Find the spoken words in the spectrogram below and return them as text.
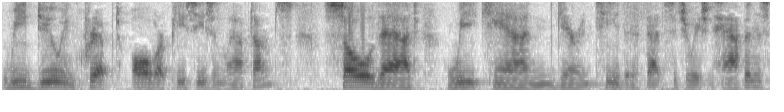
we do encrypt all of our PCs and laptops so that we can guarantee that if that situation happens,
